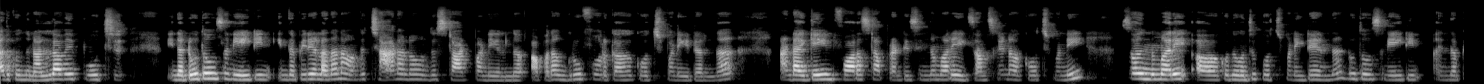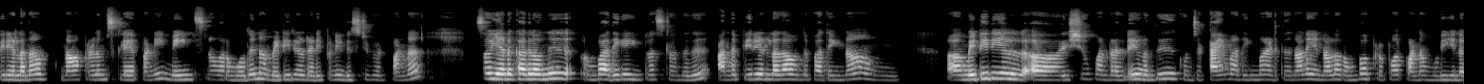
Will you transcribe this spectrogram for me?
அது கொஞ்சம் நல்லாவே போச்சு. இந்த 2018 இந்த பீரியட்ல தான் நான் வந்து சேனலும் வந்து ஸ்டார்ட் பண்ணியிருந்தேன். அப்பதான் குரூப் ஃபோருக்காக கோச் பண்ணிக்கிட்டு இருந்தேன். அண்ட் அகெயின் ஃபாரஸ்ட் அப்ரண்டிஸ் இந்த மாதிரி எக்ஸாம்ஸ்லேயும் நான் கோச் பண்ணி, ஸோ இந்த மாதிரி கொஞ்சம் கொஞ்சம் கோச் பண்ணிக்கிட்டே இருந்தேன். 2018 இந்த பீரியட்ல தான் நான் ப்ரிலிம்ஸ் கிளியர் பண்ணி மெயின்ஸ்னு வரும்போது நான் மெட்டீரியல் ரெடி பண்ணி டிஸ்ட்ரிபியூட் பண்ணேன். ஸோ எனக்கு அதில் வந்து ரொம்ப அதிக இன்ட்ரெஸ்ட் வந்தது. அந்த பீரியட்ல தான் வந்து பார்த்தீங்கன்னா, மெட்டீரியல் இஷ்யூ பண்றதுலயே வந்து கொஞ்சம் டைம் அதிகமா எடுத்ததுனால, என்னால ரொம்ப ப்ரிப்பேர் பண்ண முடியல.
